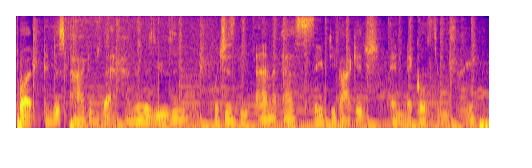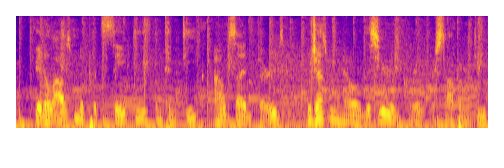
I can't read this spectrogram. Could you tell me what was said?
But in this package that Henry was using, which is the MS safety package and nickel 3-3, it allows him to put safeties into deep outside thirds, which as we know, this year is great for stopping deep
